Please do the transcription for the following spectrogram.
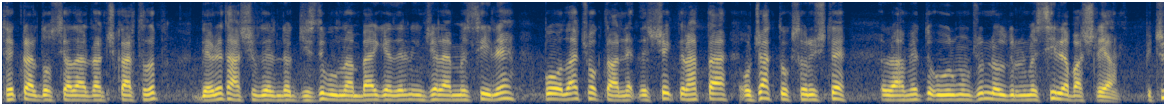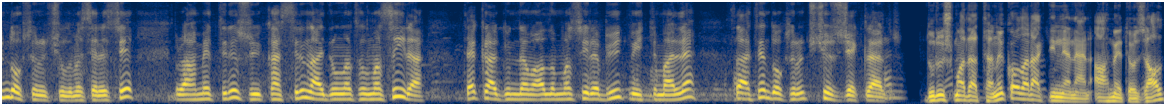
tekrar dosyalardan çıkartılıp devlet arşivlerinde gizli bulunan belgelerin incelenmesiyle bu olay çok daha netleşecektir. Hatta Ocak 93'te rahmetli Uğur Mumcu'nun öldürülmesiyle başlayan bütün 93 yılı meselesi rahmetlinin suikastinin aydınlatılmasıyla tekrar gündeme alınmasıyla büyük bir ihtimalle zaten 93'ü çözeceklerdir. Duruşmada tanık olarak dinlenen Ahmet Özal,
